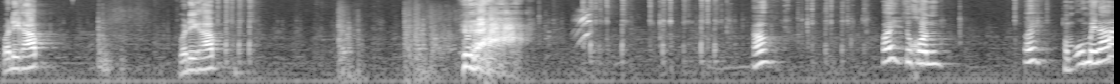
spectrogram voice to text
สวัสดีครับสวัสดีครับ เอ้าเฮ้ยทุกคนเฮ้ยผมอุ้มไม่ได้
